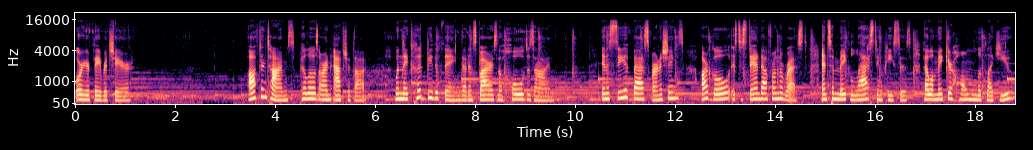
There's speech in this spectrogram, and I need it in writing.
or your favorite chair. Oftentimes, pillows are an afterthought when they could be the thing that inspires the whole design. In a sea of fast furnishings, our goal is to stand out from the rest and to make lasting pieces that will make your home look like you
